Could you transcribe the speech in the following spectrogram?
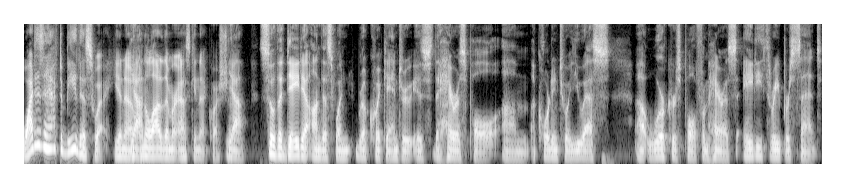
Why does it have to be this way? You know, Yeah. and a lot of them are asking that question. Yeah. So the data on this one, real quick, Andrew, is the Harris poll. Um, according to a U.S. Uh, workers poll from Harris, 83%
